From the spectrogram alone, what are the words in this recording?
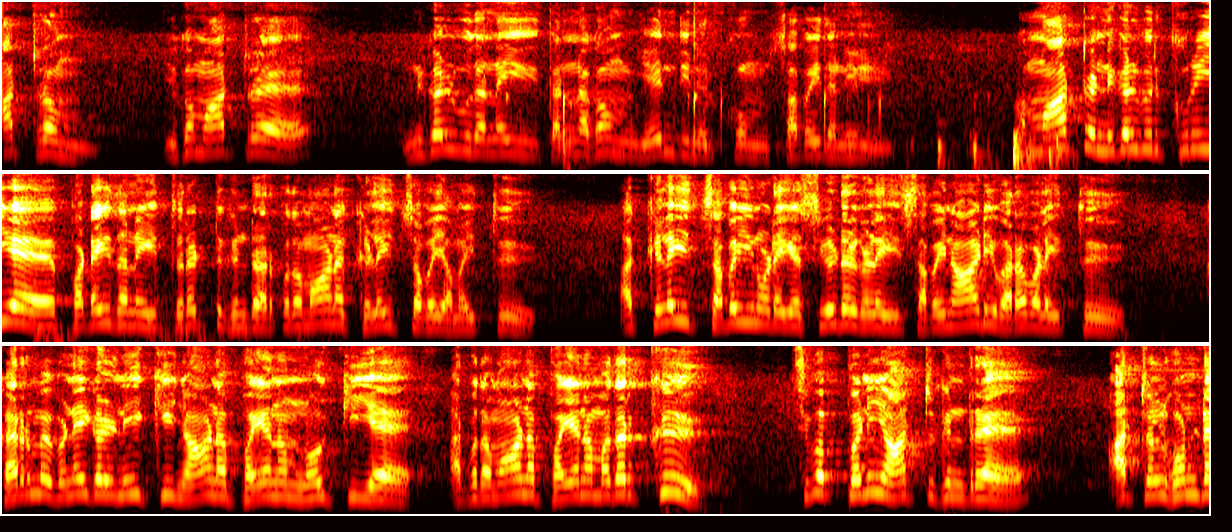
மாற்றம் யுகமாற்ற நிகழ்வுதனை தன்னகம் ஏந்தி நிற்கும் சபைதனில். அம்மாற்ற நிகழ்விற்குரிய படைதனை திரட்டுகின்ற அற்புதமான கிளை சபை அமைத்து அக்கிளை சபையினுடைய சீடர்களை சபை நாடி வரவழைத்து கர்ம வினைகள் நீக்கி ஞான பயணம் நோக்கிய அற்புதமான பயணமதற்கு சிவப்பணி ஆற்றுகின்ற ஆற்றல் கொண்ட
